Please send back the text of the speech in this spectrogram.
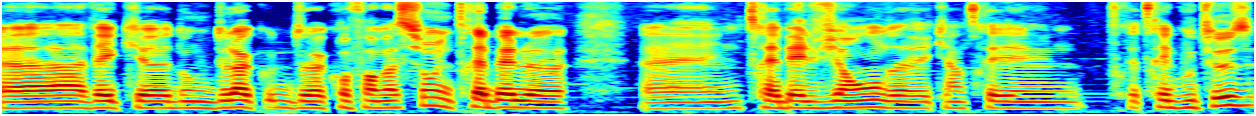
euh, avec donc de, la, conformation, une très, belle, une très belle viande avec un très, très, très goûteuse.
